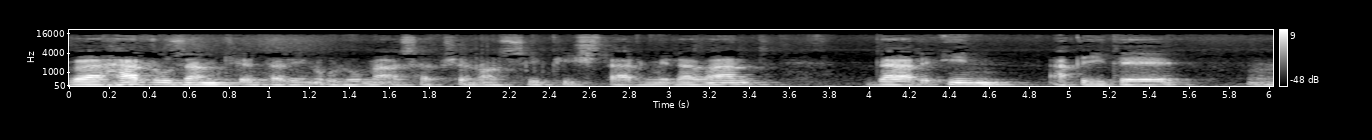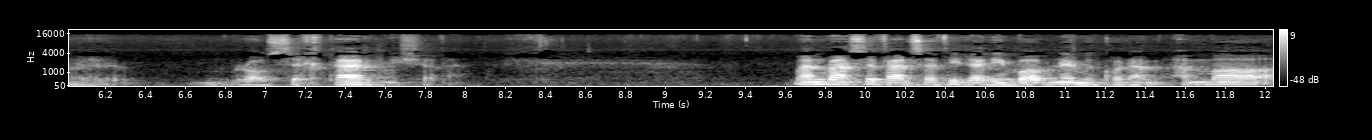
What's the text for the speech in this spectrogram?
و هر روزم که در این علوم عصب شناسی پیشتر می روند در این عقیده راسختر می شوند من بحث فلسفی در این باب نمی کنم اما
